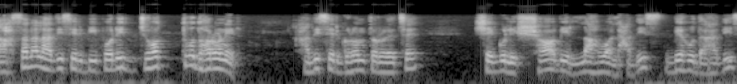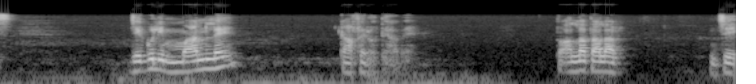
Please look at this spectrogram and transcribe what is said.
আহসান আল হাদিসের বিপরীত যত ধরনের হাদিসের গ্রন্থ রয়েছে, সেগুলি সবই লাহওয়াল হাদিস, বেহুদা হাদিস, যেগুলি মানলে কাফের হতে হবে। তো আল্লাহ তালার যে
